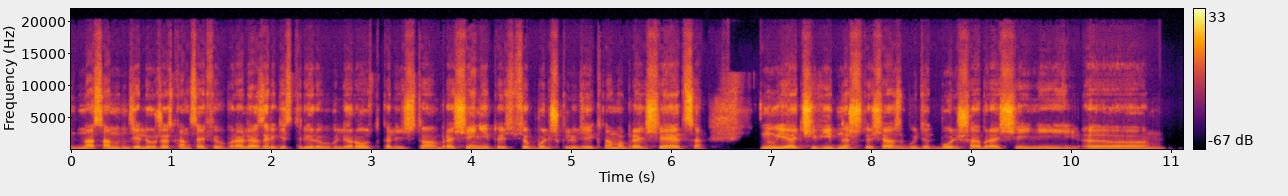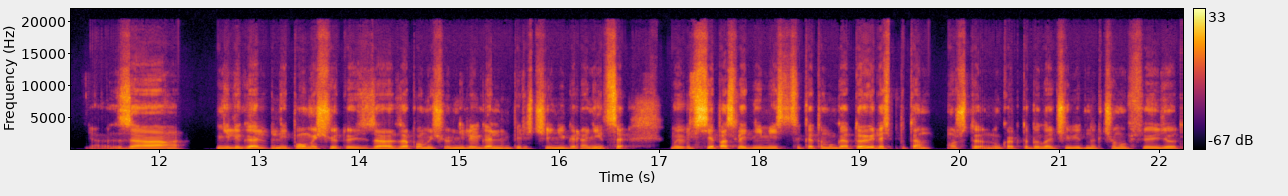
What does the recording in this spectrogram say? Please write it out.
на самом деле уже с конца февраля зарегистрировали рост количества обращений, то есть все больше людей к нам обращается. Ну и очевидно, что сейчас будет больше обращений за нелегальной помощью, то есть за, за помощью в нелегальном пересечении границы. Мы все последние месяцы к этому готовились, потому что, ну, как-то было очевидно, к чему все идет.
